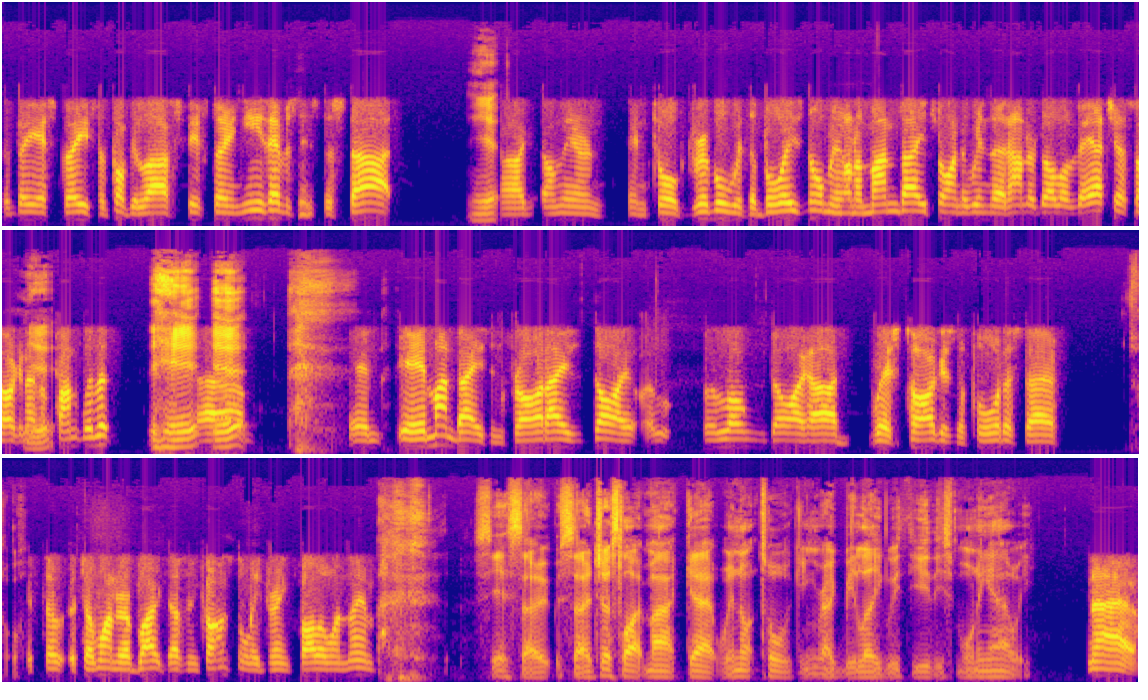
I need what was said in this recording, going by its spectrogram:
the BSB for probably the last fifteen years, ever since the start. Yeah. I get on there and, and talk dribble with the boys. Normally on a Monday, trying to win that hundred dollar voucher so I can have Yeah. a punt with it. Yeah, yeah. Um, and yeah, Mondays and Fridays, die a long die hard West Tigers supporter. So it's a, it's a wonder a bloke doesn't constantly drink following them. Yeah, so so just like Mark Gatt, we're not talking rugby league with you this morning, are we? No,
